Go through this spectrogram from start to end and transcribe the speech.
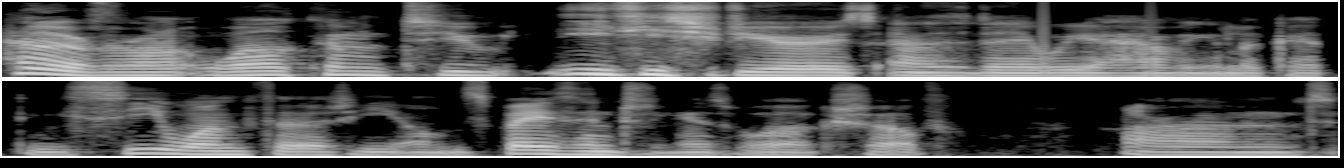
Hello everyone, welcome to ET Studios, and today we are having a look at the C-130 on the Space Engineers Workshop, and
